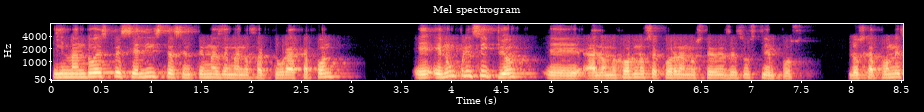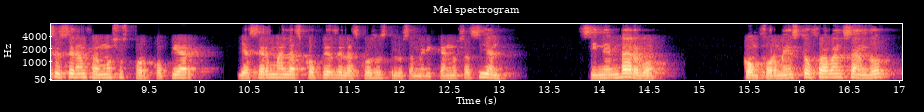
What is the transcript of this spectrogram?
y mandó especialistas en temas de manufactura a Japón. en un principio, a lo mejor no se acuerdan ustedes de esos tiempos, los japoneses eran famosos por copiar y hacer malas copias de las cosas que los americanos hacían. Sin embargo, conforme esto fue avanzando,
